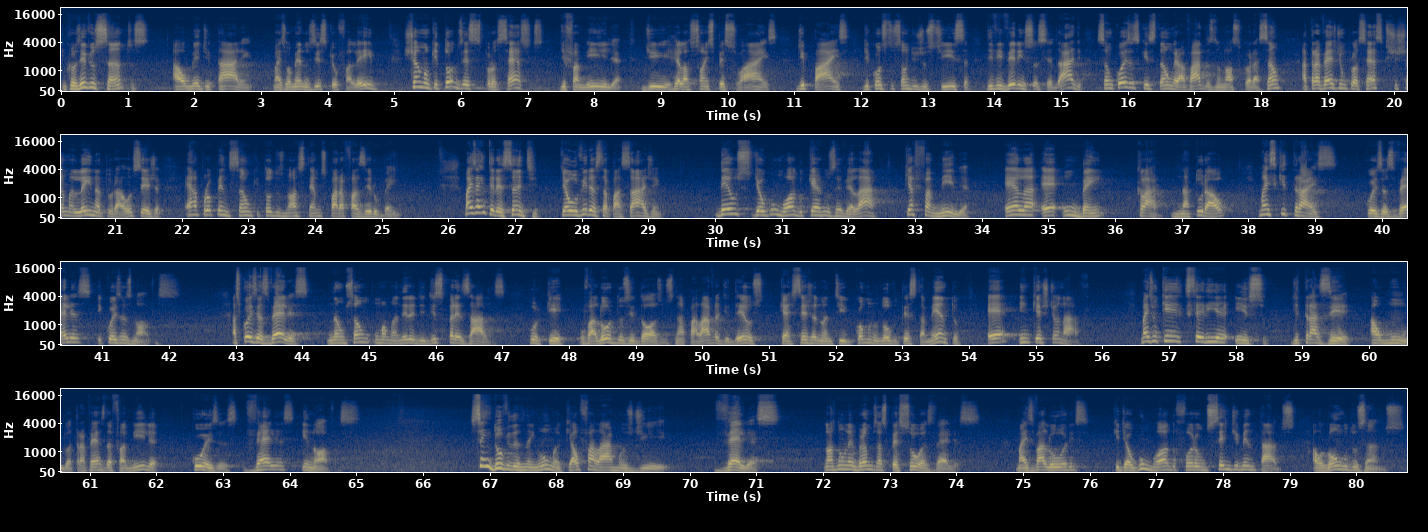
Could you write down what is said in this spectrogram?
Inclusive os santos, ao meditarem mais ou menos isso que eu falei, chamam que todos esses processos de família, de relações pessoais, de paz, de construção de justiça, de viver em sociedade, são coisas que estão gravadas no nosso coração através de um processo que se chama lei natural, ou seja, é a propensão que todos nós temos para fazer o bem. Mas é interessante que ao ouvir esta passagem, Deus de algum modo quer nos revelar que a família, ela é um bem, claro, natural, mas que traz coisas velhas e coisas novas. As coisas velhas não são uma maneira de desprezá-las, porque o valor dos idosos na palavra de Deus, quer seja no Antigo como no Novo Testamento, é inquestionável. Mas o que seria isso de trazer ao mundo, através da família, coisas velhas e novas? Sem dúvidas nenhuma que ao falarmos de velhas, nós não lembramos as pessoas velhas, mas valores que de algum modo foram sedimentados ao longo dos anos.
